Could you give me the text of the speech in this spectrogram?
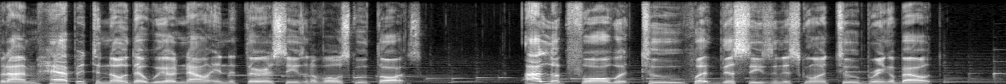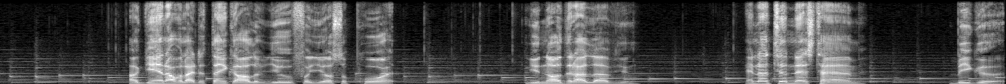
But I'm happy to know that we are now in the third season of Old School Thoughts. I look forward to what this season is going to bring about. Again, I would like to thank all of you for your support. You know that I love you. And until next time, be good.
